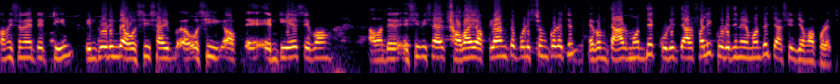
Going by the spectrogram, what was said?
কমিশনারেটের টিম ইনক্লুডিং দ্য ওসি সাহেব ওসি অফ এনটিএস এবং আমাদের এসিবি সাহেব সবাই অক্লান্ত পরিশ্রম করেছেন এবং তার মধ্যে কুড়ি, তার ফলেই কুড়ি দিনের মধ্যে চাষির জমা পড়েছে।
